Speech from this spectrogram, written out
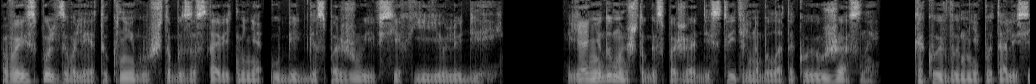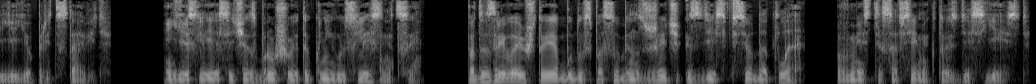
Вы использовали эту книгу, чтобы заставить меня убить госпожу и всех ее людей. Я не думаю, что госпожа действительно была такой ужасной, какой вы мне пытались ее представить. Если я сейчас брошу эту книгу с лестницы, Подозреваю, что я буду способен сжечь здесь все дотла, вместе со всеми, кто здесь есть.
